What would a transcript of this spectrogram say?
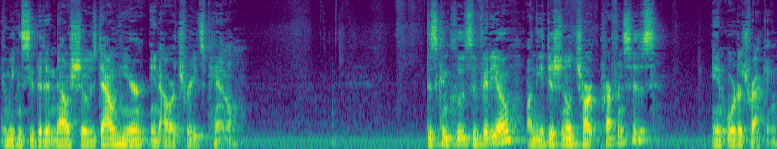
and we can see that it now shows down here in our trades panel. This concludes the video on the additional chart preferences in order tracking.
